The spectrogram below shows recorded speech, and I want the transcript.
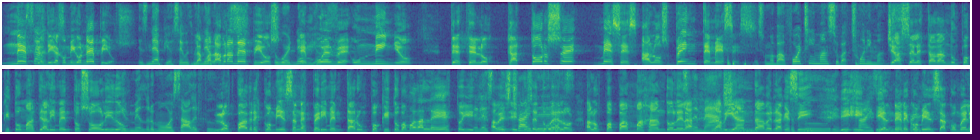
nepios. Diga conmigo nepios. is nepios. Say with me, La palabra nepios. nepios envuelve un niño desde los 14 meses a los 20 meses. is from about 14 months to about 20 months. Ya se le está dando un poquito más de alimento sólido. Give me a little more solid food. Los padres comienzan a experimentar un poquito. Vamos a darle esto y a ver, entonces tú ves a los, a los papás majándole la, la vianda, ¿verdad que sí? Y, y- y el nene different. comienza a comer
